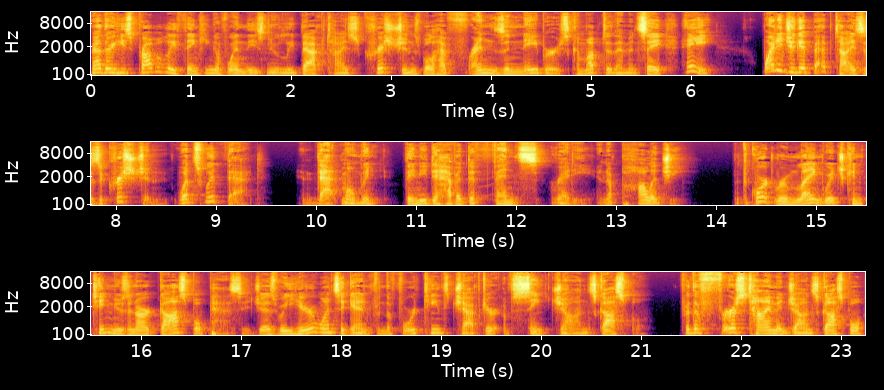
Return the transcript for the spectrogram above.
Rather, he's probably thinking of when these newly baptized Christians will have friends and neighbors come up to them and say, Hey, why did you get baptized as a Christian? What's with that? In that moment, they need to have a defense ready, an apology. But the courtroom language continues in our gospel passage as we hear once again from the 14th chapter of St. John's Gospel. For the first time in John's Gospel,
